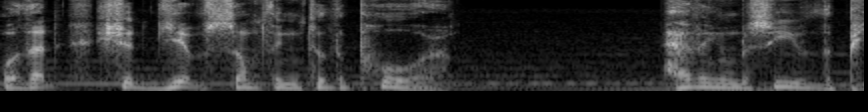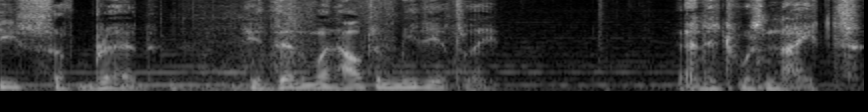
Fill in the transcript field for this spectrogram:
or that he should give something to the poor. Having received the piece of bread, he then went out immediately, and it was night.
